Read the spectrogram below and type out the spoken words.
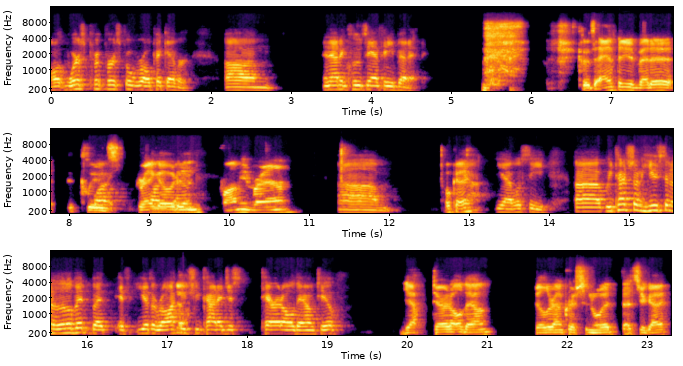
All, worst first overall pick ever. Um, and that includes Anthony Bennett. includes Anthony Bennett. Includes Kwame, Greg Kwame Oden, Kwame Brown. Um, okay. Yeah, yeah, we'll see. Uh, we touched on Houston a little bit, but if you're the Rockets, yeah. you kind of just tear it all down too. Yeah, tear it all down. Build around Christian Wood. That's your guy.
